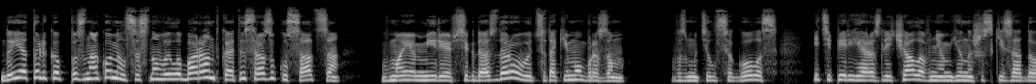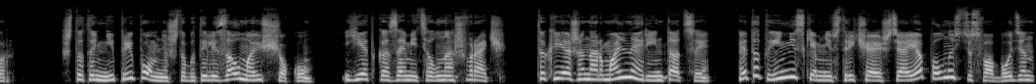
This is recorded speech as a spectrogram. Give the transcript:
Да я только познакомился с новой лаборанткой, а ты сразу кусаться. В моем мире всегда здороваются таким образом». Возмутился голос, и теперь я различала в нем юношеский задор. «Что-то не припомню, чтобы ты лизал мою щеку», — едко заметил наш врач. «Так я же нормальной ориентации. Это ты ни с кем не встречаешься, а я полностью свободен.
